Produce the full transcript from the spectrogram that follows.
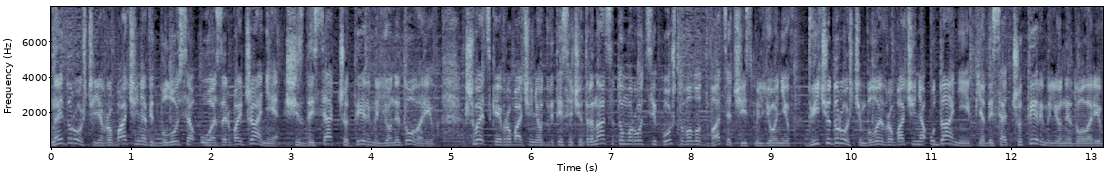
Найдорожче Євробачення відбулося у Азербайджані 64 мільйони доларів. Шведське Євробачення у 2013 році коштувало 26 мільйонів. Двічі дорожчим було Євробачення у Данії 54 мільйони доларів.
